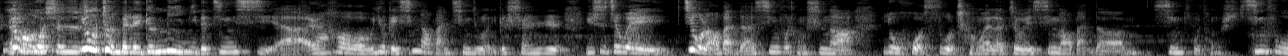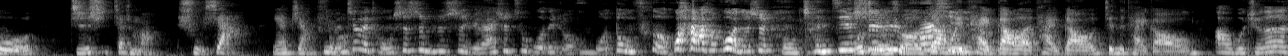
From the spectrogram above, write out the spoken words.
然又后过生日又准备了一个秘密的惊喜，然后又给新老板庆祝了一个生日。于是这位旧老板的心腹同事呢，又火速成为了这位新老板的心腹同事、新副直属叫什么属下，应该这样说。你们这位同事是不是原来是做过那种活动策划，或者是承接生日只能说段位太高了，太高，真的太高。啊？我觉得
